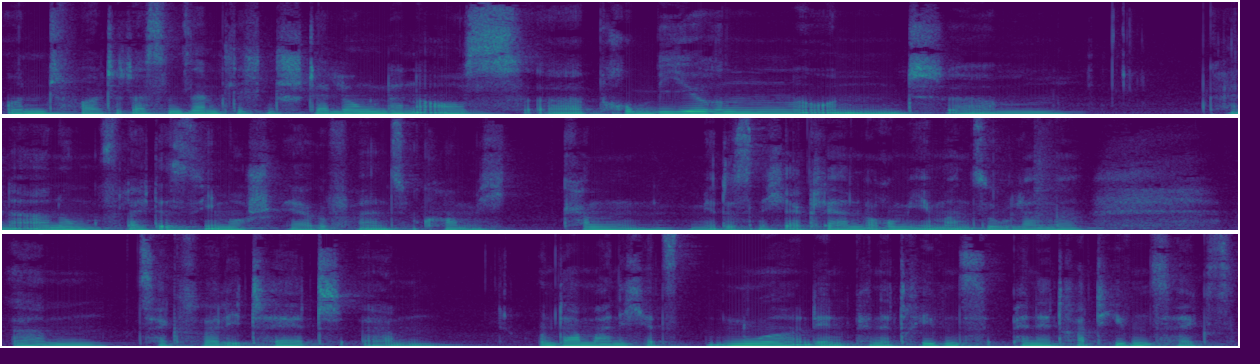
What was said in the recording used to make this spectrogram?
und wollte das in sämtlichen Stellungen dann ausprobieren äh, und ähm, keine Ahnung, vielleicht ist es ihm auch schwer gefallen zu kommen. Ich kann mir das nicht erklären, warum jemand so lange ähm, Sexualität, ähm, und da meine ich jetzt nur den penetrativen, penetrativen Sex,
